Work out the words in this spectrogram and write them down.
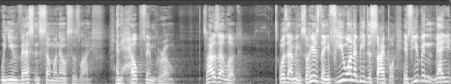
when you invest in someone else's life and help them grow. So, how does that look? What does that mean? So here's the thing. If you want to be discipled, if you've been, man, you,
